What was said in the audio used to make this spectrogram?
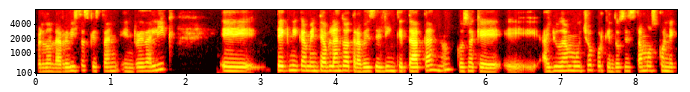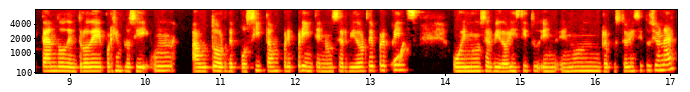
perdón, las revistas que están en Redalic eh, técnicamente hablando a través de Linketata, ¿no? cosa que eh, ayuda mucho porque entonces estamos conectando dentro de, por ejemplo, si un autor deposita un preprint en un servidor de preprints o en un servidor en, un repositorio institucional,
